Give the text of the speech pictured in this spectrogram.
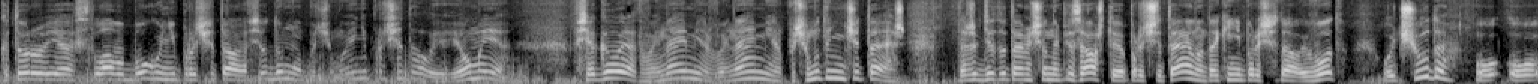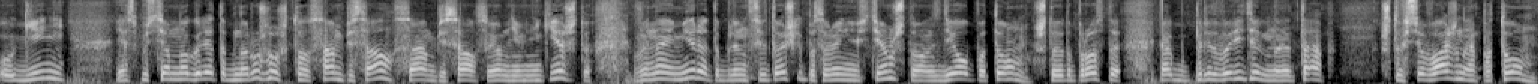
Которую я, слава богу, не прочитал. Я все думал, почему я не прочитал ее, ё-моё. Все говорят, война и мир, война и мир. Почему ты не читаешь? Даже где-то там еще написал, что я прочитаю, но так и не прочитал. И вот, о чудо, о, о, о гений, я спустя много лет обнаружил, что сам писал, сам писал в своем дневнике, что война и мир это, блин, цветочки по сравнению с тем, что он сделал потом, что это просто как бы предварительный этап, что все важное потом.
